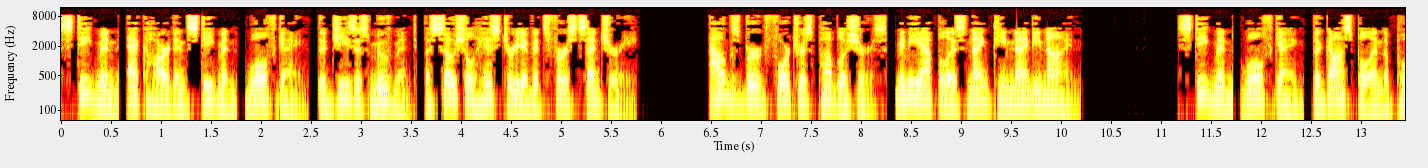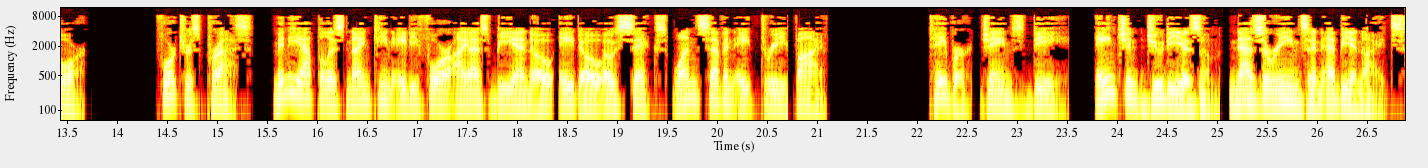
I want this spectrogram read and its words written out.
Stegemann, Eckhard and Stegemann, Wolfgang, The Jesus Movement, A Social History of its First Century. Augsburg Fortress Publishers, Minneapolis 1999 Stegemann, Wolfgang, The Gospel and the Poor. Fortress Press. Minneapolis 1984 ISBN 0-8006-1783-5 Tabor, James D. Ancient Judaism, Nazarenes and Ebionites.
